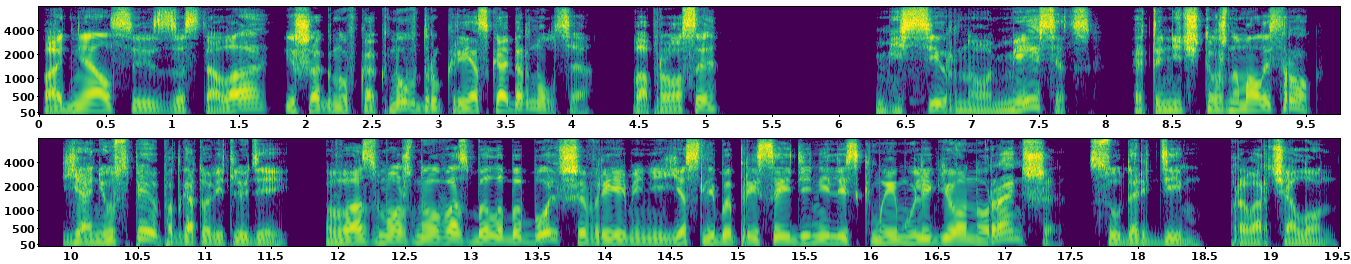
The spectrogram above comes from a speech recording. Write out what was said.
поднялся из-за стола и, шагнув к окну, вдруг резко обернулся. «Вопросы?» «Мессир, но месяц? Это ничтожно малый срок. Я не успею подготовить людей. Возможно, у вас было бы больше времени, если бы присоединились к моему легиону раньше, сударь Дим, — проворчал он.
